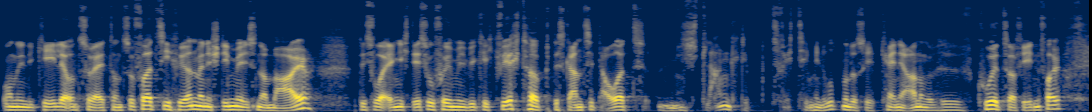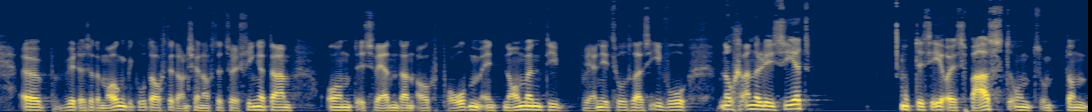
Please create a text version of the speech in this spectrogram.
und in die Kehle und so weiter und so fort. Sie hören, meine Stimme ist normal. Das war eigentlich das, wofür ich mich wirklich gefürchtet habe. Das Ganze dauert nicht lang, ich glaube zehn Minuten oder so, ich habe keine Ahnung, kurz auf jeden Fall wird also der Magen begutachtet, anscheinend auch der Zwölffingerdarm. Und es werden dann auch Proben entnommen, die werden jetzt, was weiß ich, wo noch analysiert, ob das eh alles passt. Und, und dann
